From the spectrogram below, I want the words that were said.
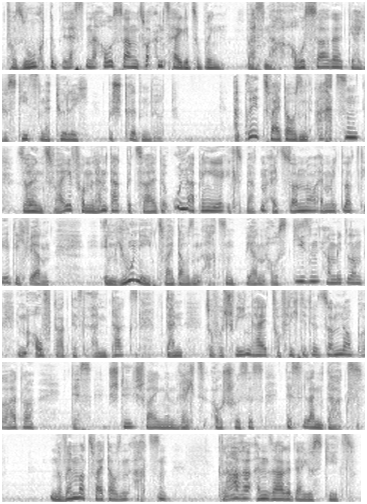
versuchte, belastende Aussagen zur Anzeige zu bringen, was nach Aussage der Justiz natürlich bestritten wird. April 2018 sollen zwei vom Landtag bezahlte unabhängige Experten als Sonderermittler tätig werden. Im Juni 2018 werden aus diesen Ermittlern im Auftrag des Landtags dann zur Verschwiegenheit verpflichtete Sonderberater des stillschweigenden Rechtsausschusses des Landtags. November 2018 klare Ansage der Justiz.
